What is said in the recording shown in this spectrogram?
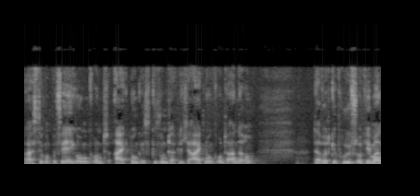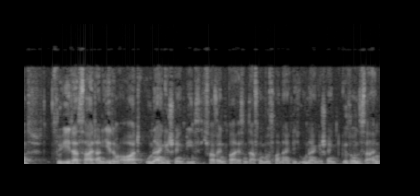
Leistung und Befähigung. Und Eignung ist gesundheitliche Eignung unter anderem. Da wird geprüft, ob jemand zu jeder Zeit an jedem Ort uneingeschränkt dienstlich verwendbar ist. Und dafür muss man eigentlich uneingeschränkt gesund sein.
